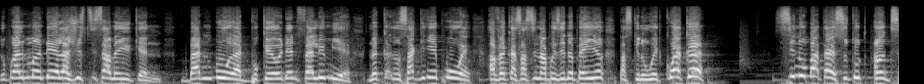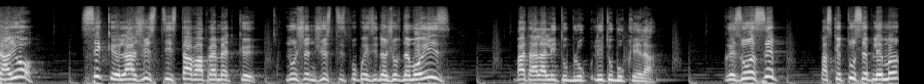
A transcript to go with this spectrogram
Nous allons demander à la justice américaine, ban bourrade pour que vous fasse lumière dans sa pour avec assassinat président pays parce que nous quoi que si nous bataillons sur tout angle ça c'est que la justice va permettre que nous une justice pour le président Jovenel Moïse, bataille là tout bouclé là. Raison simple parce que tout simplement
